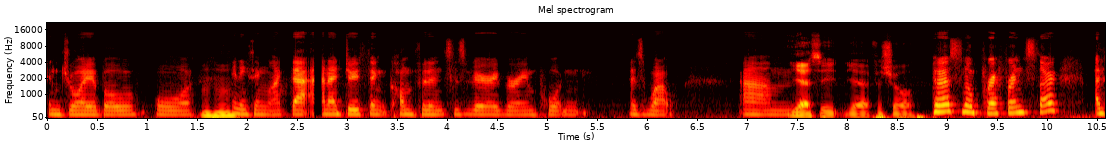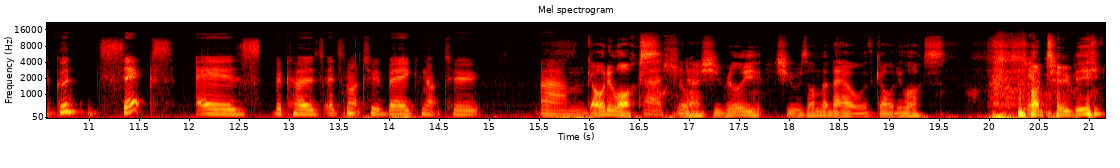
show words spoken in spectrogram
enjoyable or Mhm. anything like that. And I do think confidence is very, very important as well. Um, Yeah, see, yeah, for sure. personal preference though a good sex is because it's not too big not too um Goldilocks. Uh, sure. Yeah, she really, she was on the nail with Goldilocks. Yeah. Not too big.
